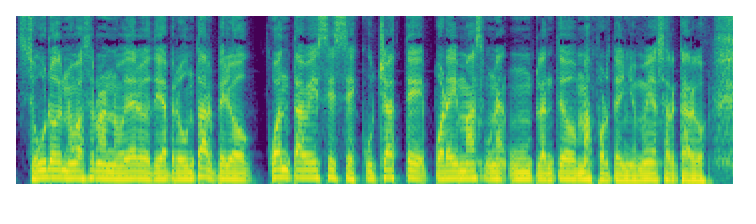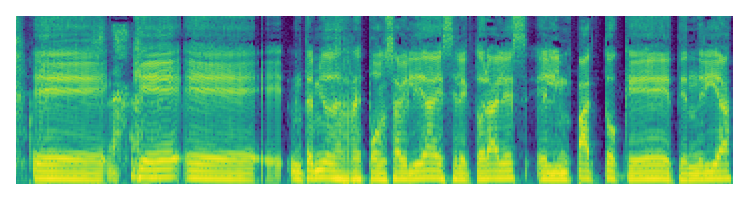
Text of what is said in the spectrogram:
seguro que no va a ser una novedad lo que te voy a preguntar, pero ¿cuántas veces escuchaste por ahí más un planteo más porteño? Me voy a hacer cargo. Eh, que eh, en términos de responsabilidades electorales, el impacto que tendría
